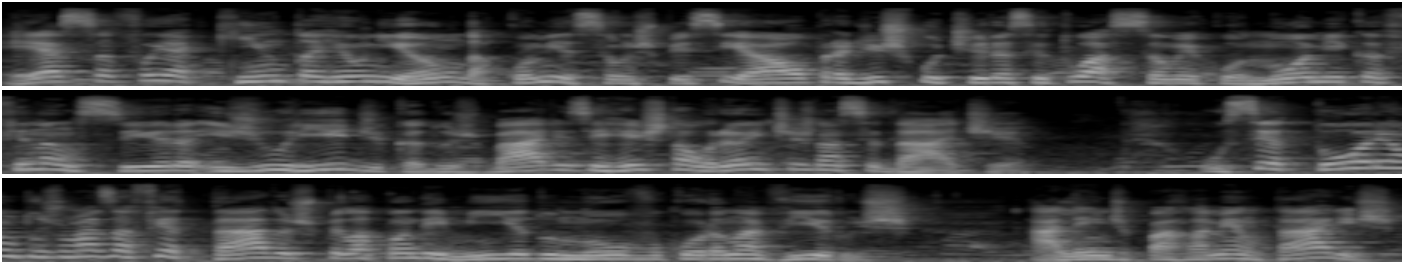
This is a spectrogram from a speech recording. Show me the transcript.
Essa foi a quinta reunião da comissão especial para discutir a situação econômica, financeira e jurídica dos bares e restaurantes na cidade. O setor é um dos mais afetados pela pandemia do novo coronavírus. Além de parlamentares,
